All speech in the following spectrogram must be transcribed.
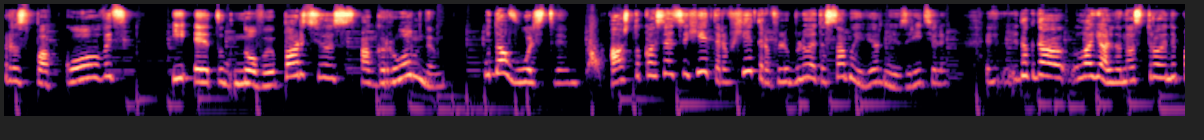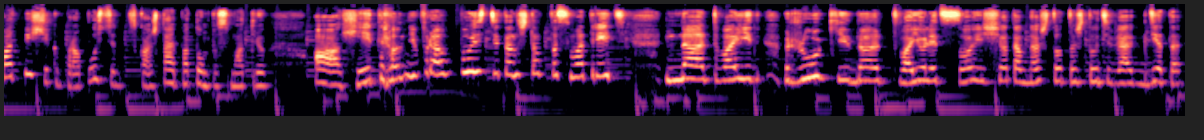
распаковывать и эту новую партию с огромным удовольствием. А что касается хейтеров, хейтеров люблю, это самые верные зрители. Иногда лояльно настроенный подписчик пропустит, скажет, а я потом посмотрю. А хейтер он не пропустит, он чтобы посмотреть на твои руки, на твое лицо, еще там на что-то, что у тебя где-то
